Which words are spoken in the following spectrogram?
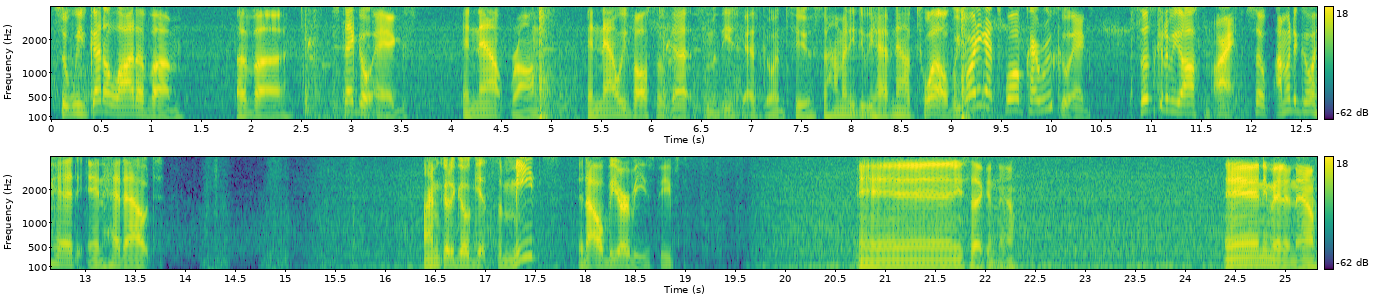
So we've got a lot of um of uh stego eggs, and now wrong. And now we've also got some of these guys going too. So how many do we have now? 12. We've already got 12 Kairuku eggs. So it's going to be awesome. All right. So I'm going to go ahead and head out. I'm going to go get some meats and I will be RBs, peeps. Any second now. Any minute now.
